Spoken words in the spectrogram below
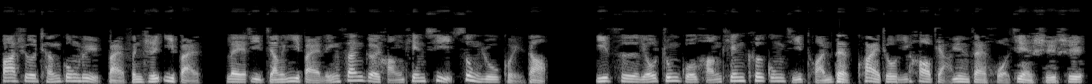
发射成功率百分之一百，累计将一百零三个航天器送入轨道；一次由中国航天科工集团的快舟一号甲运载火箭实施；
